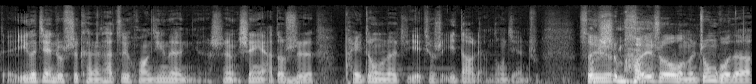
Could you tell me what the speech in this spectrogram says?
对，一个建筑师可能他最黄金的生生涯都是陪动了，也就是一到两栋建筑，所以、哦是吗 所以说我们中国的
